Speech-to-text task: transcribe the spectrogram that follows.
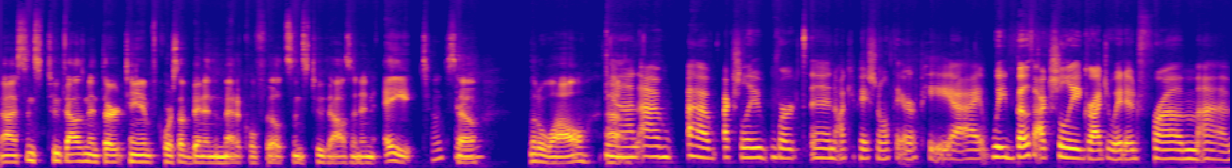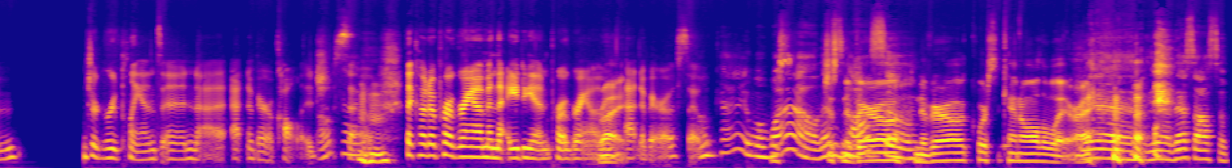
uh, since 2013. Of course, I've been in the medical field since 2008. Okay. So a little while. Uh, And I uh, actually worked in occupational therapy. I we both actually graduated from um, degree plans in uh, at Navarro College. Okay. So mhm. the CODA program and the ADN program Right. at Navarro. So Okay, well, wow, that's just Navarro, awesome. Navarro, Corsicana, all the way, right? Yeah, yeah, that's awesome.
